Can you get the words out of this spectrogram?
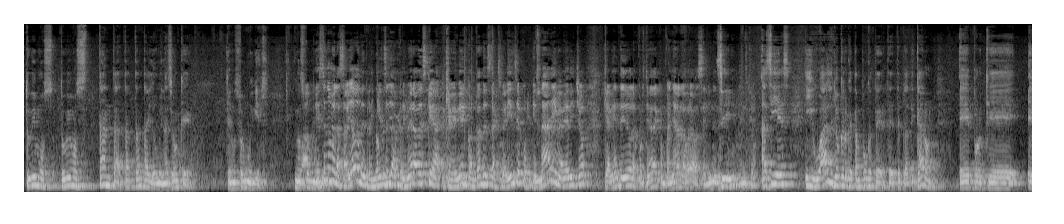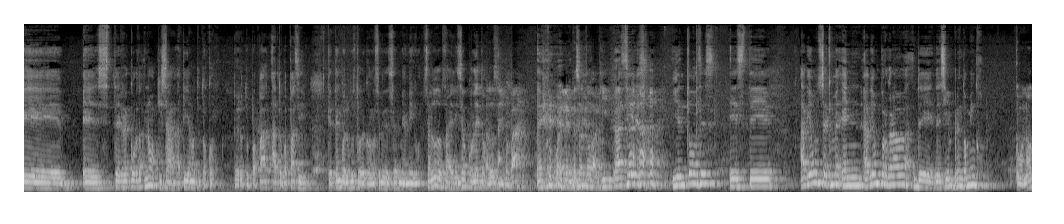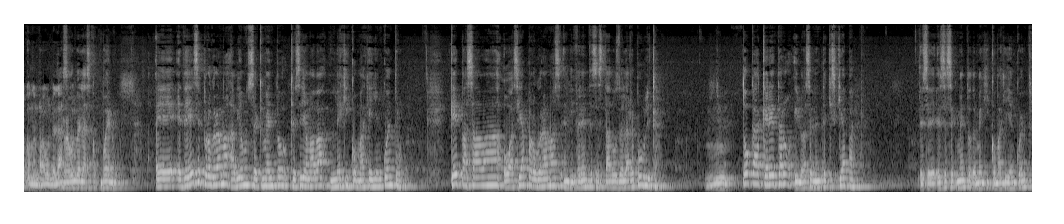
tuvimos, tuvimos tanta, ta- tanta iluminación que, que nos fue muy bien. Nos Wow, fue muy Esa bien. no me la sabía, don Enrique. No Esta es la primera vez que, que me vienen contando esta experiencia porque nadie me había dicho que habían tenido la oportunidad de acompañar a Laura Vaselina en ese Sí, momento. así es. Igual yo creo que tampoco te, te- te platicaron, eh, porque eh, este, recorda, no, quizá a ti ya no te tocó, pero tu papá, a tu papá sí, que tengo el gusto de conocerlo y de ser mi amigo. Saludos a Eliseo Coleto. Saludos a mi papá. Por él empezó todo aquí. Así es. Y entonces, este, había un en, había un programa de, de siempre en domingo. Como no, con don Raúl Velasco. Raúl Velasco. Bueno, eh, de ese programa había un segmento que se llamaba México, Magia y Encuentro, que pasaba o hacía programas en diferentes estados de la República. Mm, Toca a Querétaro y lo hacen en Tequisquiapan. Ese, ese segmento de México, Magia y Encuentro.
